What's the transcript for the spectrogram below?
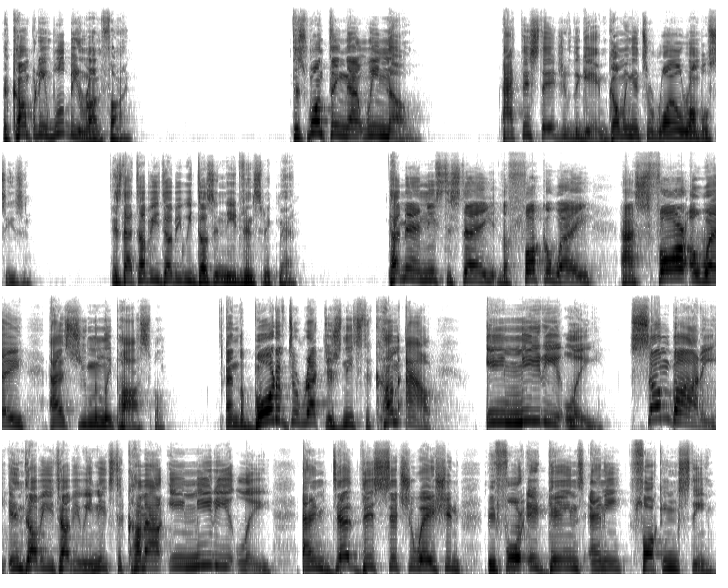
The company will be run fine. There's one thing that we know at this stage of the game, going into Royal Rumble season, is that WWE doesn't need Vince McMahon. That man needs to stay the fuck away, as far away as humanly possible. And the board of directors needs to come out immediately Somebody in WWE needs to come out immediately and dead this situation before it gains any fucking steam.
